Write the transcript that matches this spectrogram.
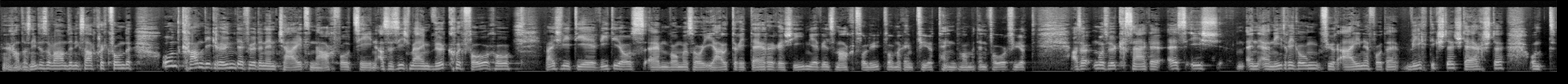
Er hat das nicht so wahnsinnig sachlich gefunden und kann die Gründe für den Entscheid nachvollziehen. Also es ist mir ihm wirklich vorgekommen, weißt wie die Videos, ähm, wo man so in autoritären Regime jeweils macht von Leuten, die man entführt haben, wo man dann vorführt. Also ich muss wirklich sagen, es ist eine Erniedrigung für einen von der wichtigsten, stärksten und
